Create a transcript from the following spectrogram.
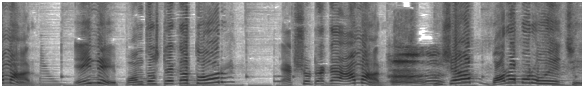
আমার। এই নে পঞ্চাশ টাকা তোর, একশো টাকা আমার। হিসাব বরাবর হয়েছে।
